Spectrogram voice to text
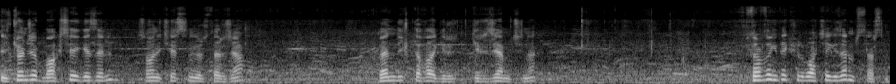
İlk önce bahçeyi gezelim. Sonra içerisini göstereceğim. Ben de ilk defa gir- gireceğim içine. Bu taraftan gidelim şöyle bahçeye gezer mi istersen?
